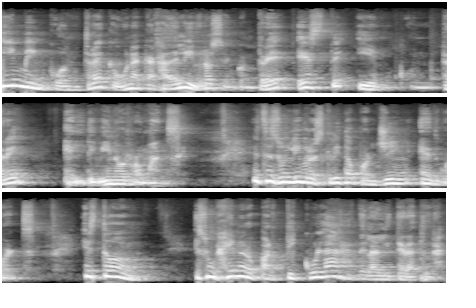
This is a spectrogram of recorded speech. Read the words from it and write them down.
y me encontré con una caja de libros, encontré este y encontré El Divino Romance. Este es un libro escrito por Jean Edwards. Esto es un género particular de la literatura,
